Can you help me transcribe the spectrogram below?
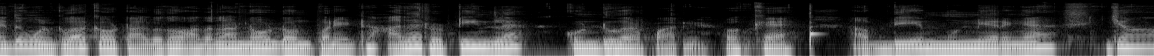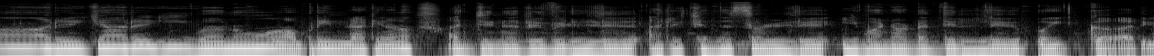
எது உங்களுக்கு ஒர்க் அவுட் ஆகுதோ அதெல்லாம் நோட் டவுன் பண்ணிட்டு அதை ரொட்டீனில் கொண்டு வர பாருங்க ஓகே அப்படியே முன்னேறுங்க. யாரு யாரு இவனோ அப்படின்னு இல்லாட்டினாலும் கிணறு வில்லு அரிச்சந்த சொல்லு இவனோட தில்லு பொய்க்காரு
